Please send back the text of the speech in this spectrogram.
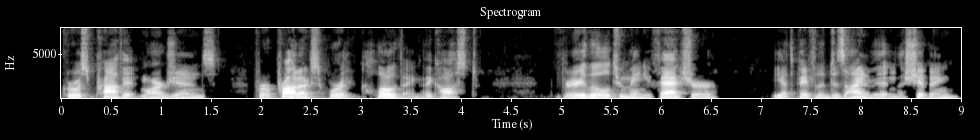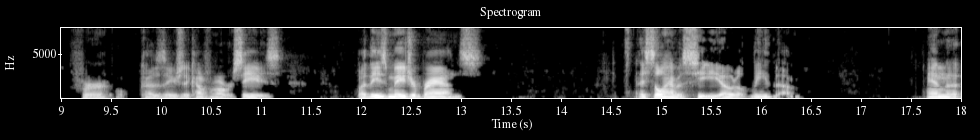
gross profit margins for products were clothing. They cost very little to manufacture. You have to pay for the design of it and the shipping for because they usually come from overseas. But these major brands, they still have a CEO to lead them. And the,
